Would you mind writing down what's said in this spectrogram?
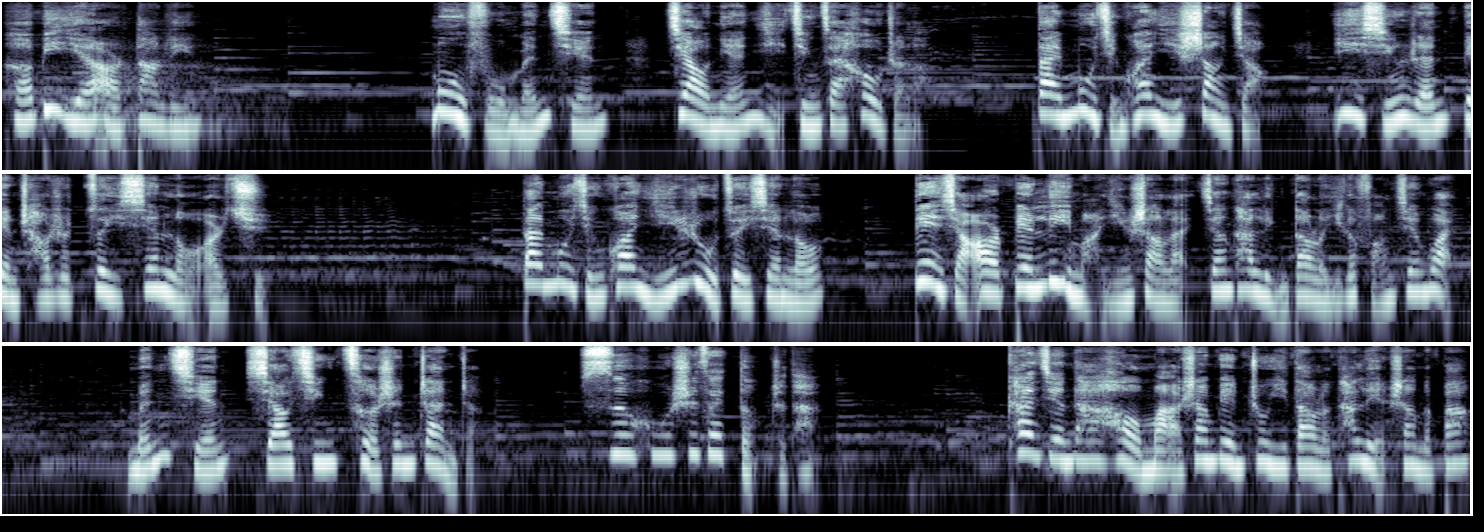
何必掩耳盗铃？幕府门前，轿辇已经在候着了。待穆景宽一上轿，一行人便朝着醉仙楼而去。待穆景宽一入醉仙楼。店小二便立马迎上来，将他领到了一个房间外。门前，萧青侧身站着，似乎是在等着他。看见他后，马上便注意到了他脸上的疤，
